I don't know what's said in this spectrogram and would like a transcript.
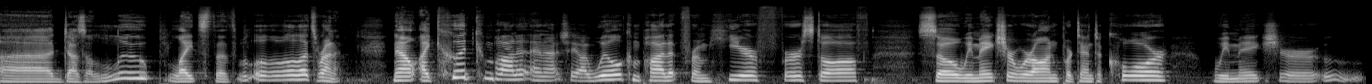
uh, does a loop, lights the, well, let's run it. Now I could compile it and actually I will compile it from here first off. So we make sure we're on Portenta core. We make sure, ooh,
